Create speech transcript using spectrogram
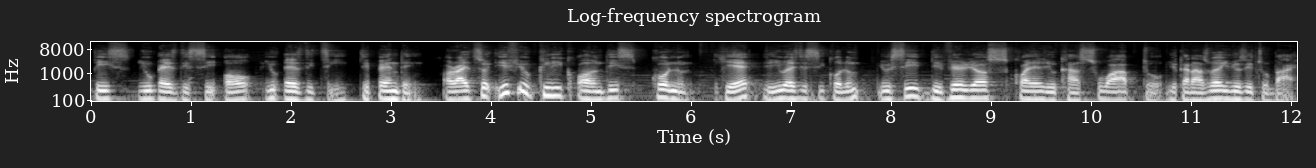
this USDC or USDT depending. All right, so if you click on this column here, the USDC column, you see the various coins you can swap to. You can as well use it to buy.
